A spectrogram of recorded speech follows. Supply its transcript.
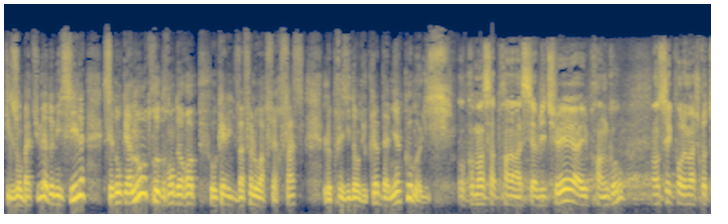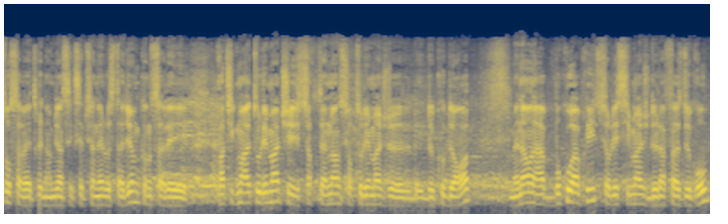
qu'ils ont battu à domicile. C'est donc un autre grand d'Europe auquel il va falloir faire face, le président du club Damien Comoli. On commence à, prendre, à s'y habituer, à y prendre goût. On sait que pour le match retour ça va être une ambiance exceptionnelle au stadium, comme ça l'est pratiquement à tous les matchs et certainement sur tous les matchs de Coupe d'Europe. Maintenant, on a beaucoup appris sur les six matchs de la phase de groupe.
